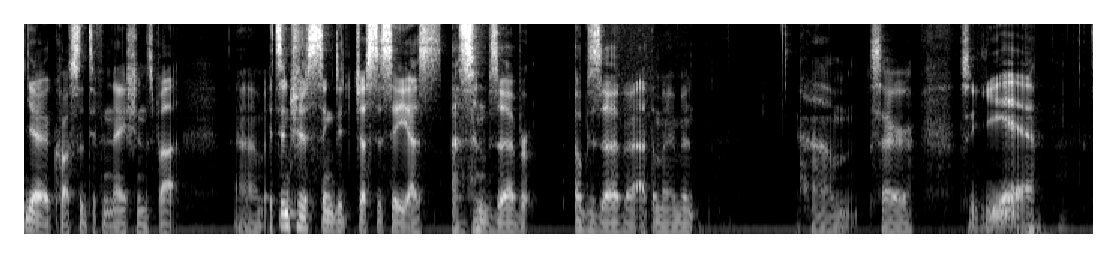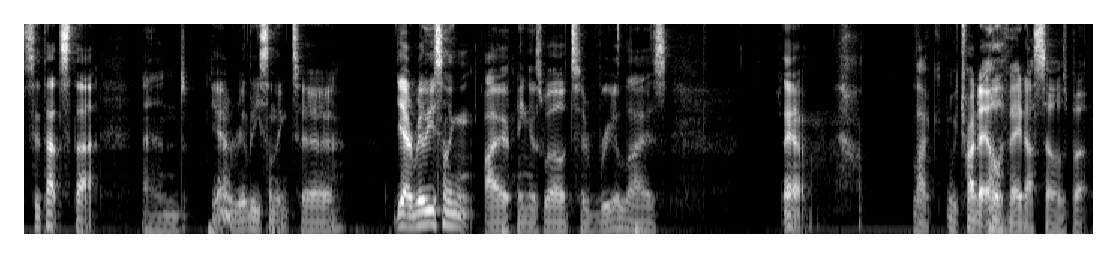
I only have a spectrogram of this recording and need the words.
yeah, across the different nations, but um, it's interesting to just to see as as an observer observer at the moment. Um, so so yeah, so that's that, and yeah, really something to, yeah, really something eye opening as well to realize, yeah, like we try to elevate ourselves, but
